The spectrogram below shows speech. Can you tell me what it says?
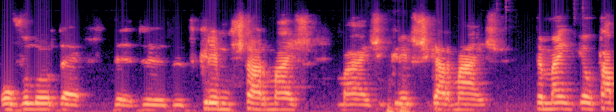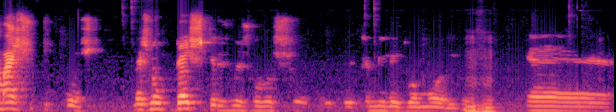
ou o valor da, de, de, de, querer mostrar mais, mais e querer uhum. chegar mais, também ele está mais disposto. Mas não deixe de ter os meus valores de família e do amor. Uhum. É,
